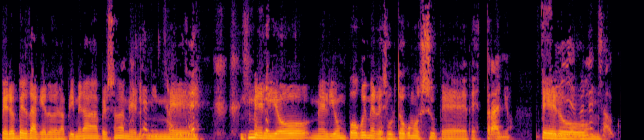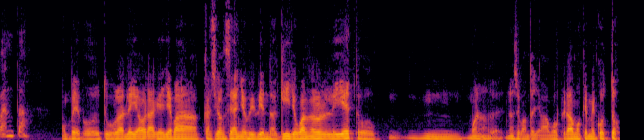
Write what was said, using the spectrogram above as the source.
Pero es verdad que lo de la primera persona me, me, me lió, me lió un poco y me resultó como súper extraño. Pero, Sí, yo no le he echado cuenta. Hombre, pues tú lo has leído ahora que lleva casi 11 años viviendo aquí. Yo cuando leí esto, mm, bueno, no sé cuánto llevamos, pero vamos, que me costó.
